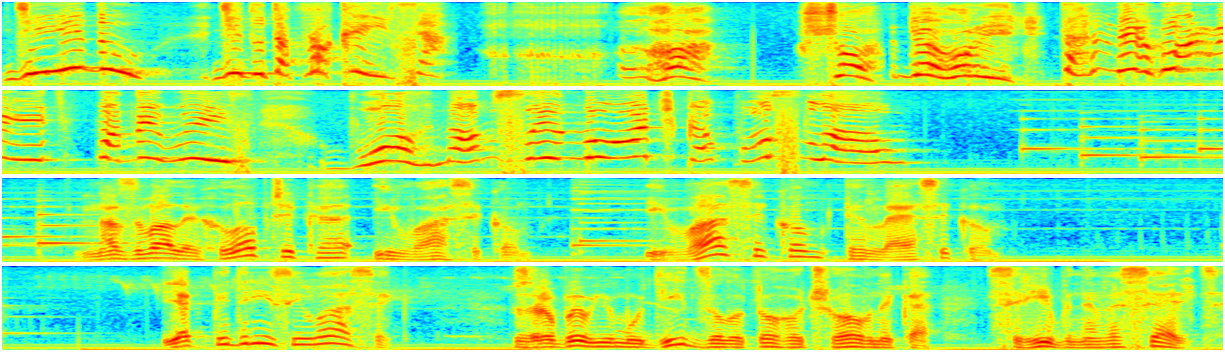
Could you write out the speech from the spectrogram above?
Діду, діду, та прокинься. Га, що? Де горить? Та не горить, подивись, Бог нам синочка послав. Назвали хлопчика Івасиком. Івасиком Телесиком. Як підріс Івасик, зробив йому дід золотого човника, срібне весельце.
